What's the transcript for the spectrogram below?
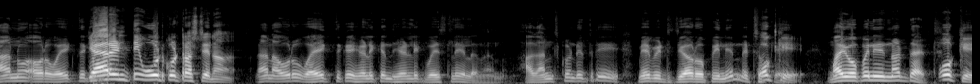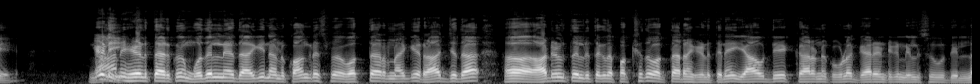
ನಾನು ಅವರ ವೈಯಕ್ತಿಕ ಗ್ಯಾರಂಟಿ ಓಟ್ ಕೊಟ್ರಷ್ಟೇನಾ ನಾನು ಅವರು ವೈಯಕ್ತಿಕ ಹೇಳಿಕೆ ಅಂತ ಹೇಳಲಿಕ್ಕೆ ಬಯಸಲೇ ಇಲ್ಲ ನಾನು. ಆಗ ಅನ್ಸ್ಕೊಂಡಿದ್ರಿ maybe it's your opinion it's okay my opinion not that okay ನಾನು ಹೇಳ್ತಾ ಇರ್ತೀನಿ ಮೊದಲನೇದಾಗಿ ನಾನು ಕಾಂಗ್ರೆಸ್ ವಕ್ತಾರನಾಗಿ ರಾಜ್ಯದ ಆಡಳಿತದಲ್ಲಿ ಆಡಳಿತದಲ್ಲಿರ್ತಕ್ಕಂಥ ಪಕ್ಷದ ವಕ್ತಾರನಾಗಿ ಹೇಳ್ತೇನೆ. ಯಾವುದೇ ಕಾರಣಕ್ಕೂ ಕೂಡ ಗ್ಯಾರಂಟಿಗೆ ನಿಲ್ಲಿಸುವುದಿಲ್ಲ.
